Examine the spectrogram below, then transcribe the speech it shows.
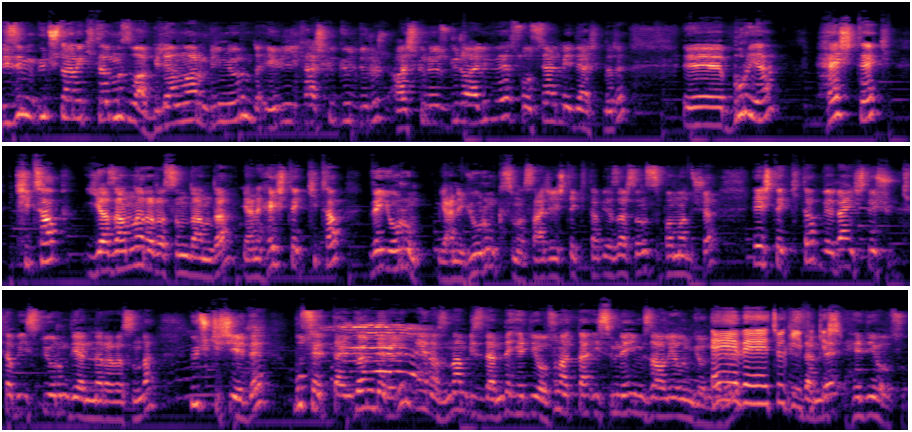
bizim 3 tane kitabımız var. Bilen var mı bilmiyorum da Evlilik Aşkı Güldürür, Aşkın Özgür Hali ve Sosyal Medya Aşkları. Ee, buraya hashtag kitap yazanlar arasından da yani hashtag kitap ve yorum yani yorum kısmına sadece hashtag kitap yazarsanız spama düşer. Hashtag kitap ve ben işte şu kitabı istiyorum diyenler arasından 3 kişiye de bu setten gönderelim. En azından bizden de hediye olsun. Hatta ismine imzalayalım gönderelim. Evet çok iyi Bizden fikir. de hediye olsun.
